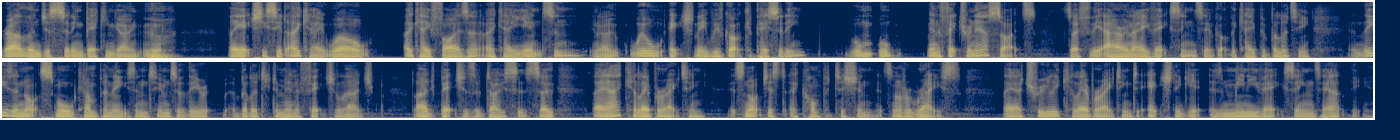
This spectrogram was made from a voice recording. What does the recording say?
Rather than just sitting back and going, Ugh, they actually said, okay, well, okay, Pfizer, okay, Janssen, you know, we'll actually, we've got capacity, we'll, we'll manufacture in our sites. So for the RNA vaccines, they've got the capability. And these are not small companies in terms of their ability to manufacture large, large batches of doses. So they are collaborating It's not just a competition, it's not a race. They are truly collaborating to actually get as many vaccines out there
